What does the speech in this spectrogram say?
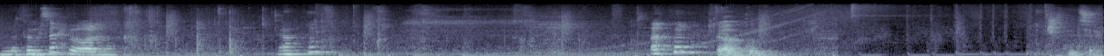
ما تمسح بقول لك. آكل. آكل. مش هتنسحب.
